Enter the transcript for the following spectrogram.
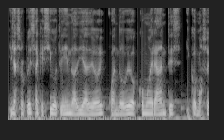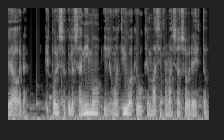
y la sorpresa que sigo teniendo a día de hoy cuando veo cómo era antes y cómo soy ahora. Es por eso que los animo y los motivo a que busquen más información sobre esto.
